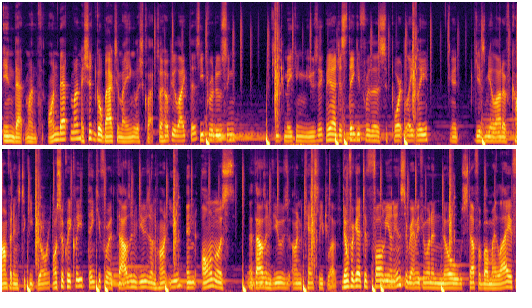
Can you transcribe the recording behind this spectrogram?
in that month. On that month, I should go back to my English class. So I hope you like this. Keep producing, keep making music. But yeah, just thank you for the support lately. It gives me a lot of confidence to keep going. Also quickly, thank you for a thousand views on Haunt You and almost a thousand views on Can't Sleep Love. Don't forget to follow me on Instagram if you want to know stuff about my life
